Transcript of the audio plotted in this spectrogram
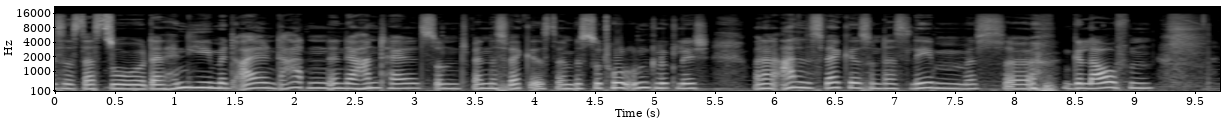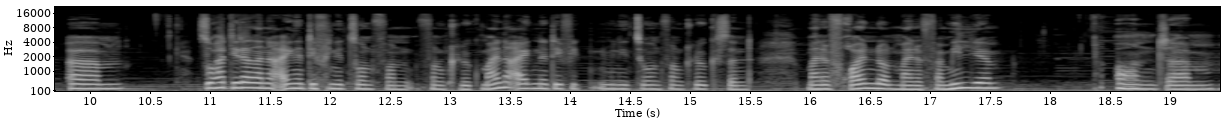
ist es, dass du dein Handy mit allen Daten in der Hand hältst und wenn es weg ist, dann bist du tot unglücklich, weil dann alles weg ist und das Leben ist äh, gelaufen. Ähm, so hat jeder seine eigene Definition von, von Glück. Meine eigene Definition von Glück sind meine Freunde und meine Familie. Und ähm,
